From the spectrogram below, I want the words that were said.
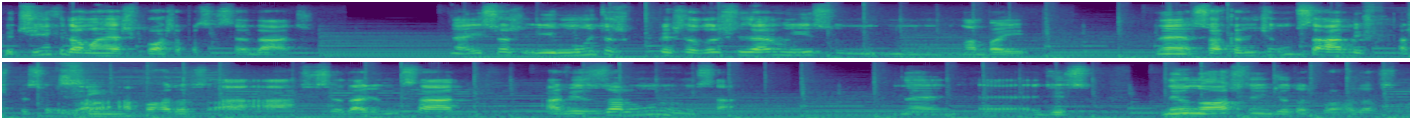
Eu tinha que dar uma resposta para a sociedade. Né, isso, e muitos pesquisadores fizeram isso na Bahia. Né? Só que a gente não sabe, as pessoas, a, a- a sociedade não sabe, às vezes os alunos não sabem né, é, disso, nem o nosso, nem de outras pós-graduações.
